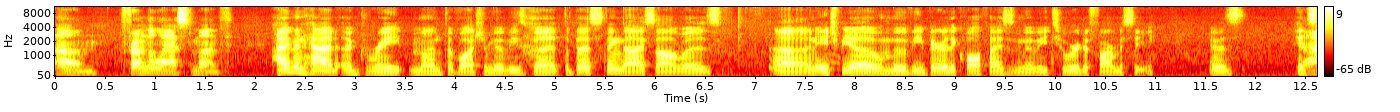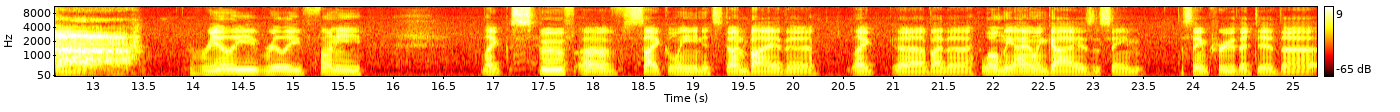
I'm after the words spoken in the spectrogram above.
um, from the last month. I haven't had a great month of watching movies, but the best thing that I saw was uh, an HBO movie, barely qualifies as a movie, Tour de Pharmacy. It was, it's uh, ah, really, really funny, like spoof of cycling. It's done by the like uh, by the Lonely Island guys, the same the same crew that did the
